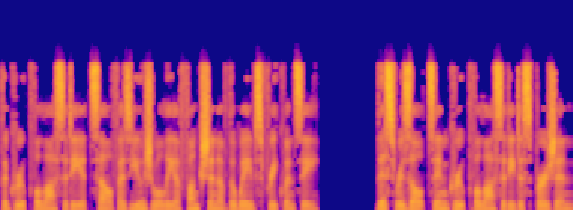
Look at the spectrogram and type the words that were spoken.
The group velocity itself is usually a function of the wave's frequency. This results in group velocity dispersion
